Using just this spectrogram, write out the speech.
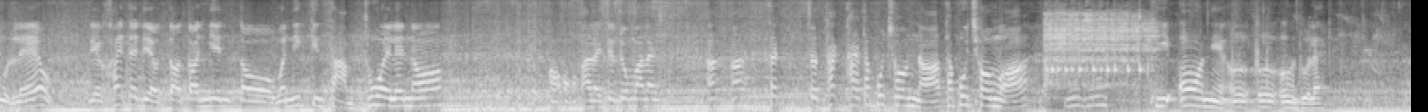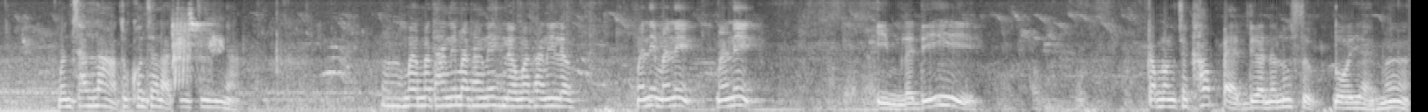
หมดแล้ว เดี๋ยวค่อยแต่เดี๋ยวต่อตอนเย็นต่อวันนี้กินสามถ้วยเลยเนาะอ๋ออะไรจะดมอะไรอะอะจะจะทักทายท่านผู้ชมเนาะท่านผู้ชมเหรอพี่อ้อนเนี่ยเออเออเออดูเลยมันฉลาดทุกคนฉลาดจริงๆอะมามาทางนี้มาทางนี้เร็วมาทางนี้เร็ว มานี่มานี่มานี่ อิ่มแล้วดิกำลังจะเข้าแปดเดือนนะรู้สึกตัวใหญ่มาก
